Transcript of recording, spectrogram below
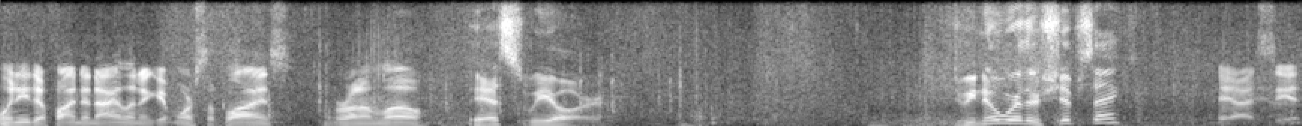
We need to find an island and get more supplies. We're running low. Yes, we are. Do we know where their ship sank? Yeah, I see it.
